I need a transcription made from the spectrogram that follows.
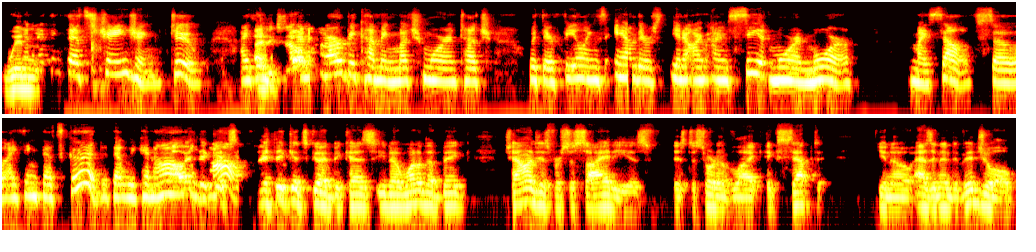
when and I think that's changing too. I think, I think so. men are becoming much more in touch with their feelings and there's you know I, I see it more and more myself. So i think that's good that we can all oh, I, think it's, I think it's good because you know one of the big challenges for society is is to sort of like accept you know as an individual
